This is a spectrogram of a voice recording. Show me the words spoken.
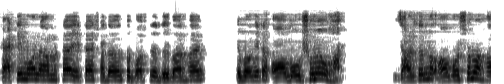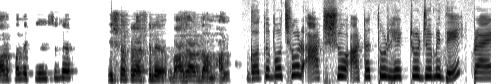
কাটিমন আমটা এটা সাধারণত বছরে দুইবার হয় এবং এটা অমৌসুমেও হয়। যার জন্য অমৌসুমে হওয়ার ফলে কি হয়েছে যে কৃষকরা আসলে বাজার দাম ভালো। গত বছর আটশো আটাত্তর হেক্টর জমিতে প্রায়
